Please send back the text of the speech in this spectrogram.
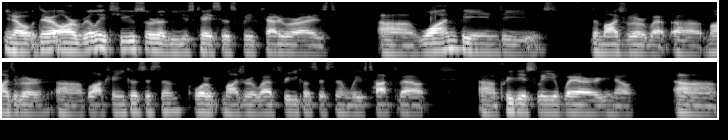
you know, there are really two sort of use cases we've categorized. Uh, one being the the modular web, uh, modular uh, blockchain ecosystem or modular Web three ecosystem we've talked about uh, previously, where you know uh,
